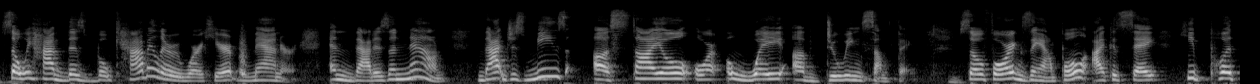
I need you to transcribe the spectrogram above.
So we have this vocabulary word here, manner, and that is a noun. That just means a style or a way of doing something. So for example, I could say, he put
